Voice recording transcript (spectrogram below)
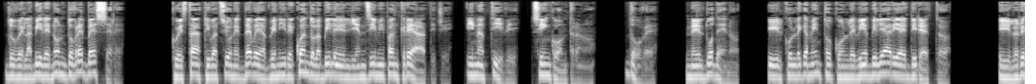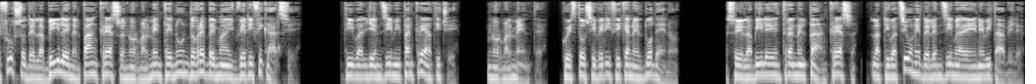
dove la bile non dovrebbe essere. Questa attivazione deve avvenire quando la bile e gli enzimi pancreatici, inattivi, si incontrano. Dove? Nel duodeno. Il collegamento con le vie biliari è diretto. Il reflusso della bile nel pancreas normalmente non dovrebbe mai verificarsi. Attiva gli enzimi pancreatici. Normalmente. Questo si verifica nel duodeno. Se la bile entra nel pancreas, l'attivazione dell'enzima è inevitabile.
